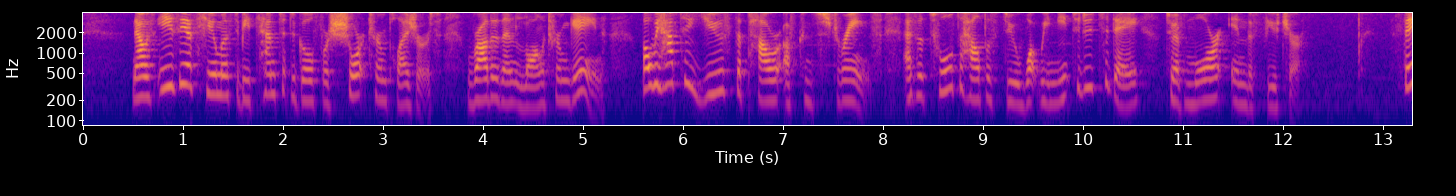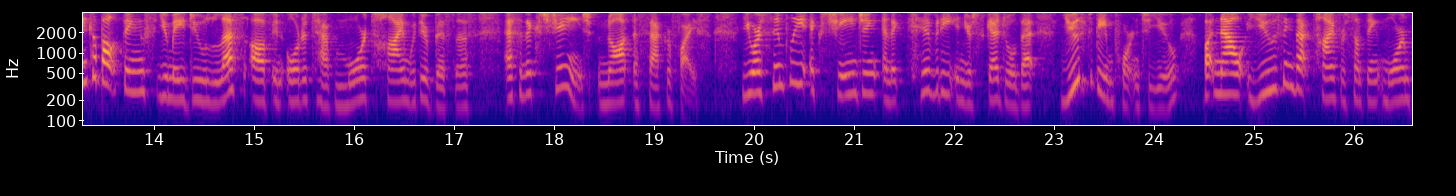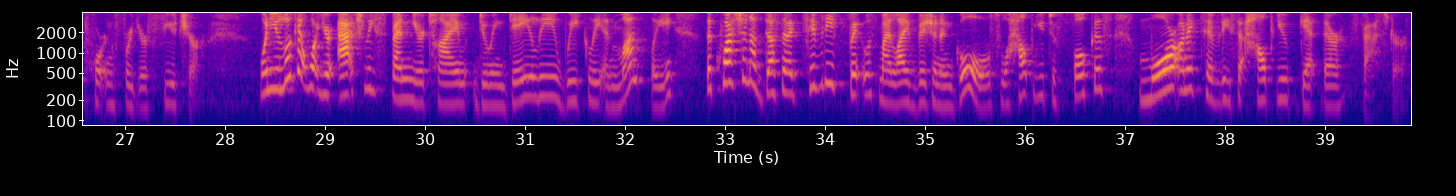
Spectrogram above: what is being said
Now, it's easy as humans to be tempted to go for short-term pleasures rather than long-term gain. But we have to use the power of constraints as a tool to help us do what we need to do today to have more in the future. Think about things you may do less of in order to have more time with your business as an exchange, not a sacrifice. You are simply exchanging an activity in your schedule that used to be important to you, but now using that time for something more important for your future. When you look at what you're actually spending your time doing daily, weekly, and monthly, the question of does that activity fit with my life vision and goals will help you to focus more on activities that help you get there faster.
